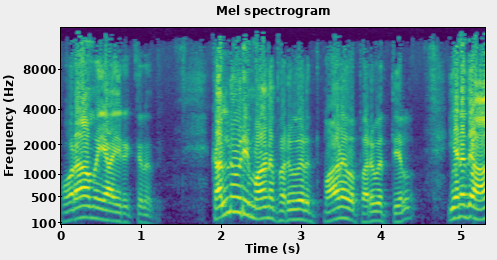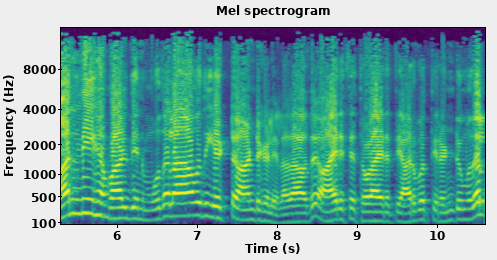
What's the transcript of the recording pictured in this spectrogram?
பொறாமையாயிருக்கிறது. கல்லூரி மாணவ பருவ மாணவ பருவத்தில் எனது ஆன்மீக வாழ்வின் முதலாவது எட்டு ஆண்டுகளில் அதாவது ஆயிரத்தி தொள்ளாயிரத்தி அறுபத்தி ரெண்டு முதல்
